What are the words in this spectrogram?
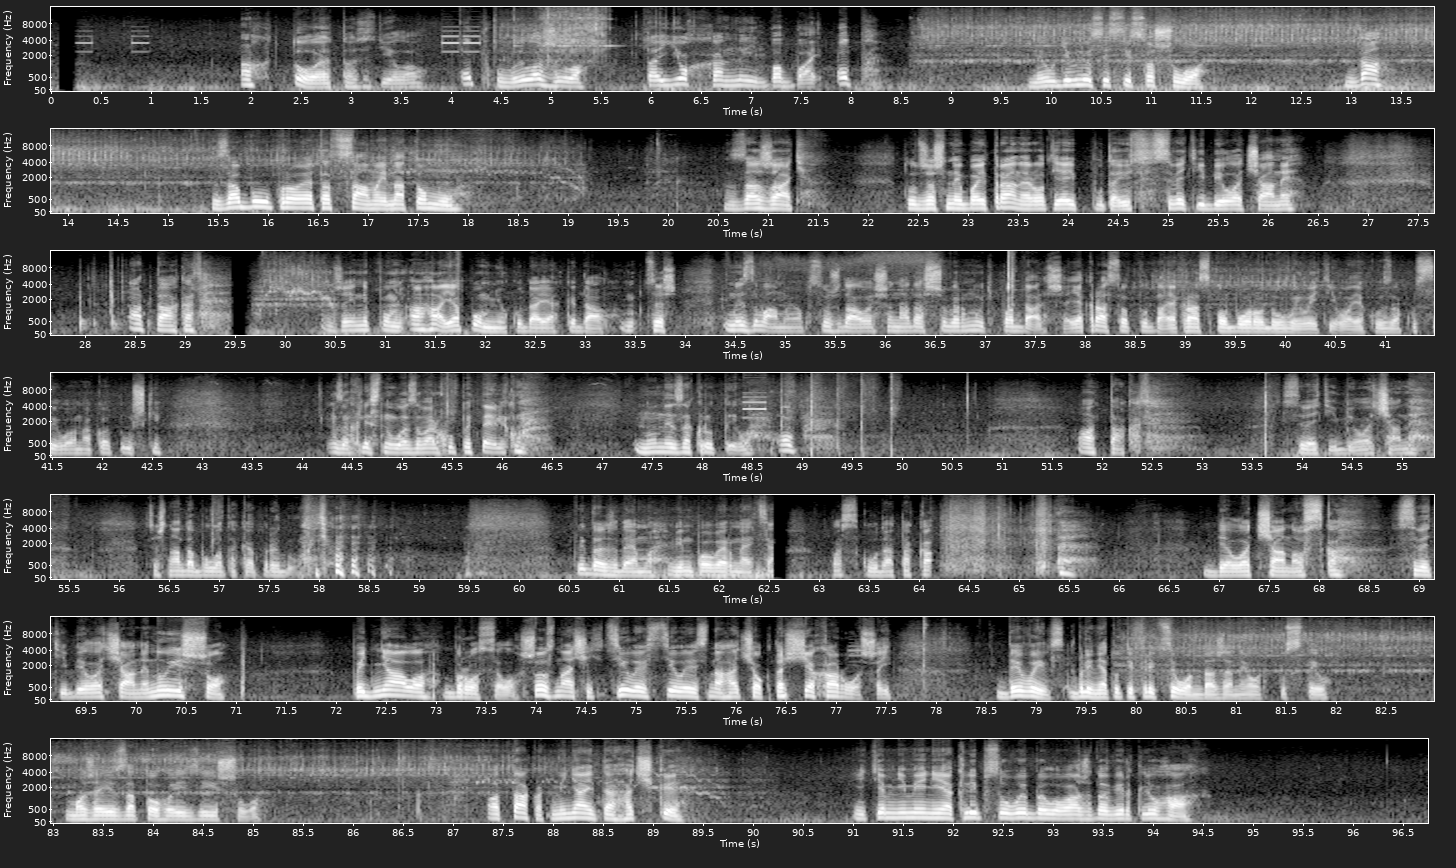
А хто це зробив? Оп, виложила. Та йоханий бабай. Оп. Не удивлюсь, якщо сошло. Да. Забув про этот самий на тому. Зажать. Тут же ж не байтранер, от я і путаюсь. Святі білочани. Отак от. Вже й не пам'ятаю. Ага, я пам'ятаю, куди я кидав. Це ж ми з вами обсуждали, що треба швернути подальше. Якраз от туди, якраз по бороду вилетіло, яку закусило на катушки. Захліснуло зверху петельку. Ну не закрутило. Оп. От так от. Святі білочани. Це ж треба було таке придумати. Підождемо, він повернеться. Паскуда така. Білочановська. Святі білочани. Ну і що? Підняло, бросило. Що значить цілився, цілився на гачок, та ще хороший. Дивився. Блін, я тут і фрикціон навіть не відпустив. Може із-за того і зійшло. Отак от, міняйте гачки. І тим не менее кліпсу вибило аж до віртлюга.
